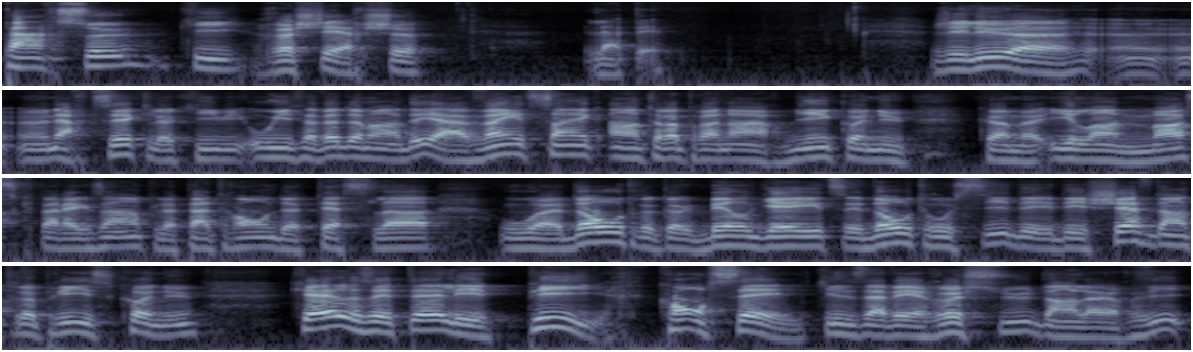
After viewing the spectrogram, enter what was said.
par ceux qui recherchent la paix. J'ai lu euh, un, article où il avait demandé à 25 entrepreneurs bien connus, comme Elon Musk, par exemple, le patron de Tesla, ou euh, d'autres, Bill Gates et d'autres aussi, des chefs d'entreprise connus, quels étaient les pires conseils qu'ils avaient reçus dans leur vie?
